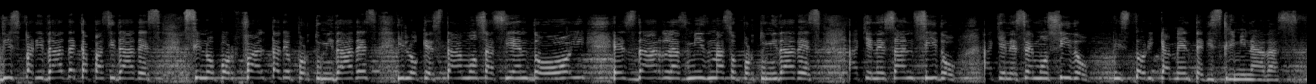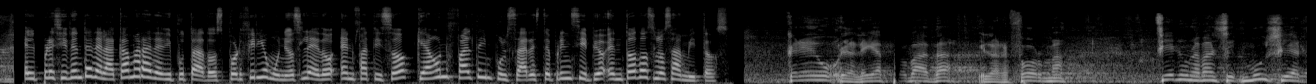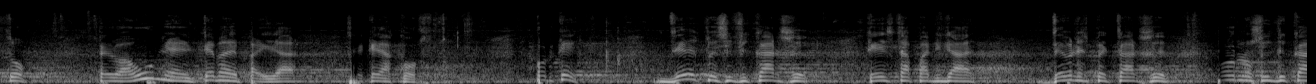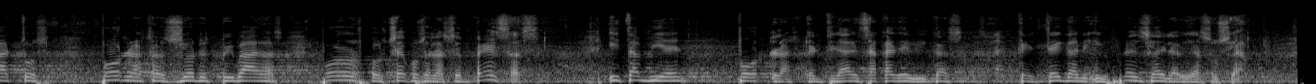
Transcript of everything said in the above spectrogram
disparidad de capacidades, sino por falta de oportunidades y lo que estamos haciendo hoy es dar las mismas oportunidades a quienes han sido, a quienes hemos sido históricamente discriminadas. El presidente de la Cámara de Diputados, Porfirio Muñoz Ledo, enfatizó que aún falta impulsar este principio en todos los ámbitos. Creo la ley aprobada y la reforma tiene un avance muy cierto, pero aún en el tema de paridad se queda corto. ¿Por qué? Debe especificarse que esta paridad debe respetarse por los sindicatos, por las asociaciones privadas, por los consejos de las empresas y también por las entidades académicas que tengan influencia en la vida social.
